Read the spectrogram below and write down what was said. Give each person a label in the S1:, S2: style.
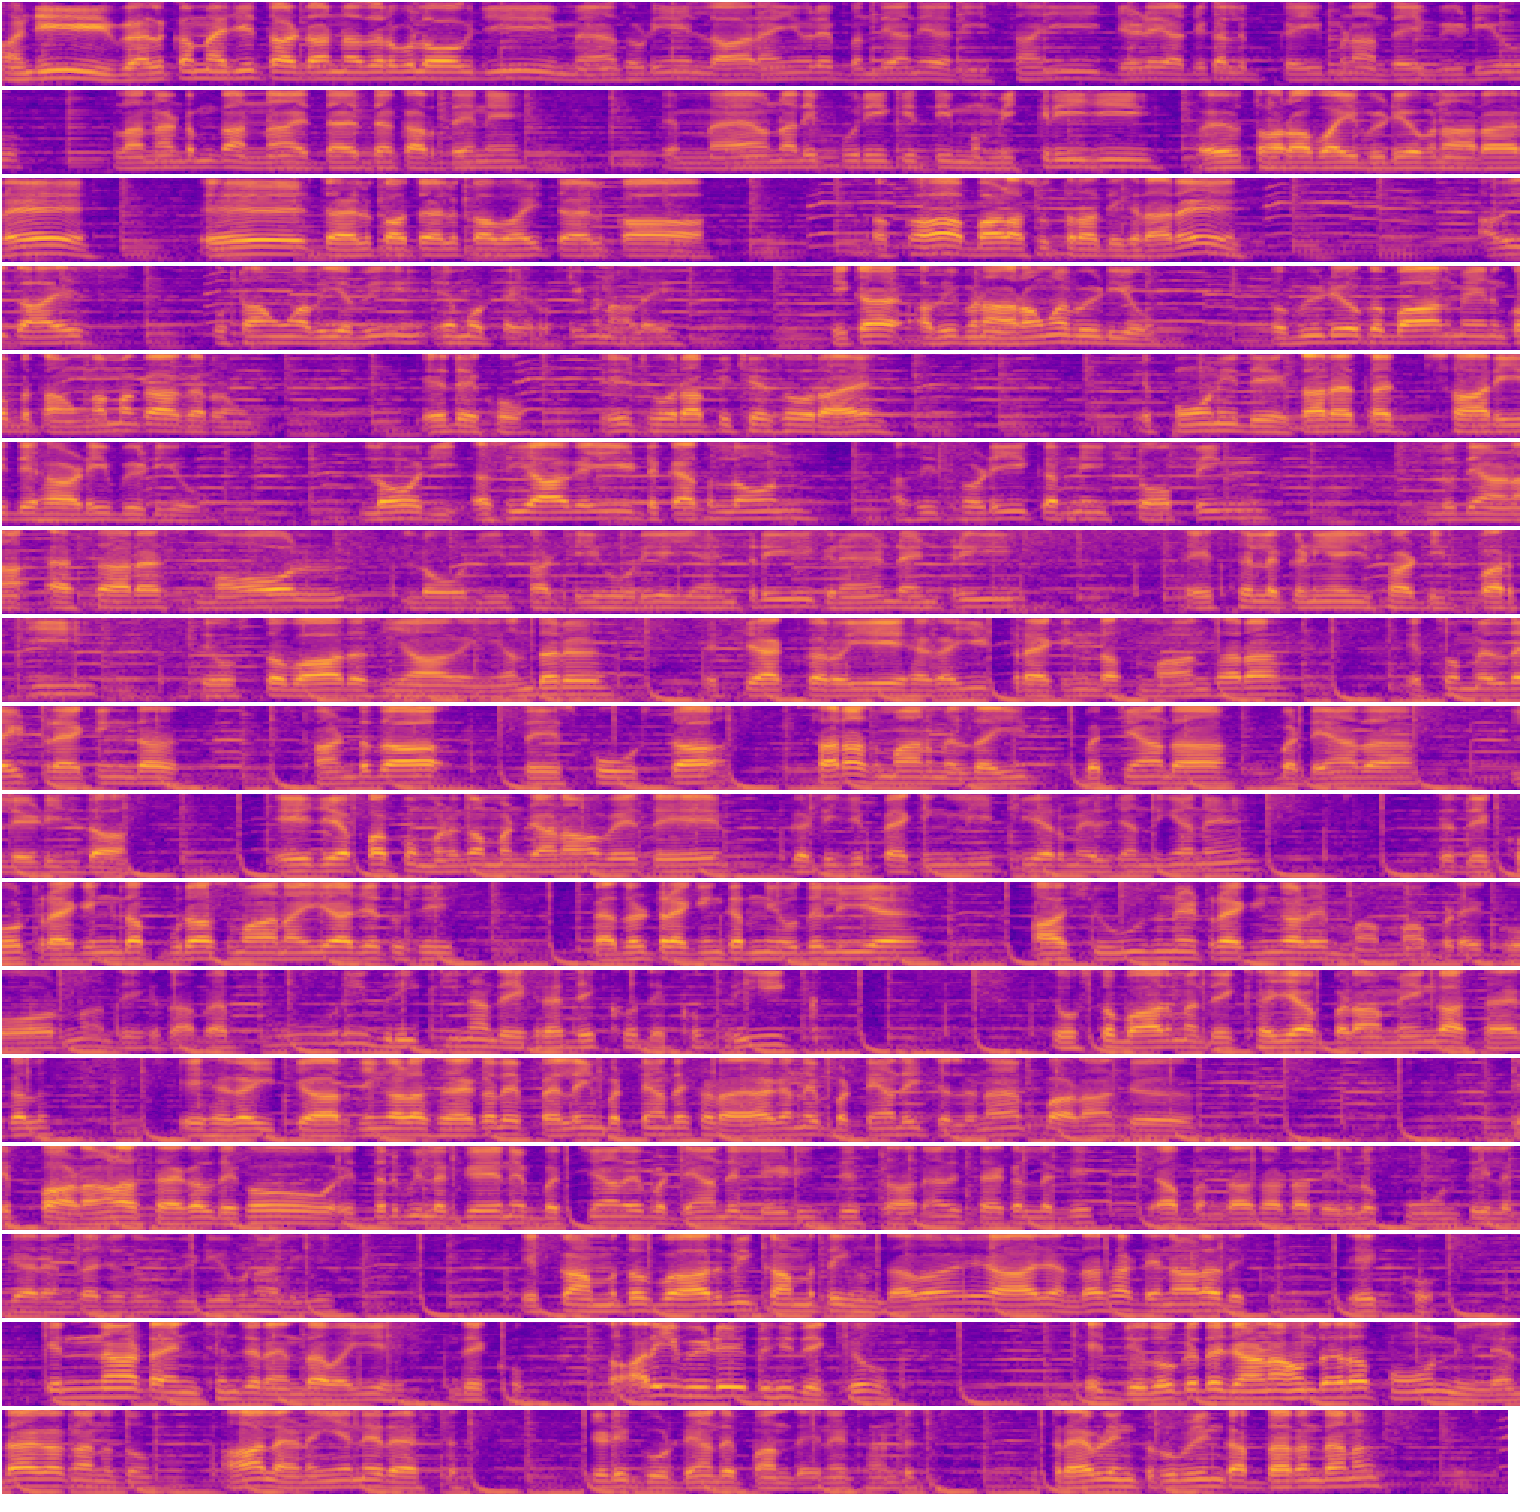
S1: ਹਾਂਜੀ ਵੈਲਕਮ ਹੈ ਜੀ ਤੁਹਾਡਾ ਨਦਰ ਵਲੌਗ ਜੀ ਮੈਂ ਥੋੜੀਆਂ ਲਾ ਰਿਹਾ ਜੀ ਉਰੇ ਬੰਦਿਆਂ ਦੇ ਰੀਸਾਂ ਜੀ ਜਿਹੜੇ ਅੱਜ ਕੱਲ ਕਈ ਬਣਾਉਂਦੇ ਵੀਡੀਓ ਫਲਾਨਾ ਢਮਕਾਨਾ ਇਦਾਂ ਇਦਾਂ ਕਰਦੇ ਨੇ ਤੇ ਮੈਂ ਉਹਨਾਂ ਦੀ ਪੂਰੀ ਕੀਤੀ ਮਮਿਕਰੀ ਜੀ ਓਏ ਤਾਰਾ ਬਾਈ ਵੀਡੀਓ ਬਣਾ ਰਹਾ ਰੇ ਏ ਤੈਲਕਾ ਤੈਲਕਾ ਭਾਈ ਤੈਲਕਾ अका बड़ा सुथरा दिख रहा रे अभी गाइस उठाऊं अभी अभी ये मोटे रोटी बना ले ठीक है अभी बना रहा हूँ मैं वीडियो तो वीडियो के बाद मैं इनको बताऊंगा मैं क्या कर रहा हूँ ये देखो ये छोरा पीछे सो रहा है ਇਹ ਫੋਨ ਹੀ ਦੇਖਦਾ ਰਹਤਾ, ਸਾਰੀ ਦਿਹਾੜੀ ਵੀਡੀਓ ਲੋ ਜੀ, ਅਸੀਂ ਆ ਗਏ ਜੀ ਡਕੈਥਲੋਨ ਅਸੀਂ ਥੋੜੀ ਕਰਨੀ ਸ਼ਾਪਿੰਗ ਲੁਧਿਆਣਾ ਐਸਆਰਐਸ ਮਾਲ ਲੋ ਜੀ, ਸਾਡੀ ਹੋ ਰਹੀ ਹੈ ਜੀ ਐਂਟਰੀ ਗ੍ਰੈਂਡ ਐਂਟਰੀ ਤੇ ਇੱਥੇ ਲੱਗਣੀ ਹੈ ਜੀ ਸਾਡੀ ਪਰਚੀ, ਤੇ ਉਸ ਤੋਂ ਬਾਅਦ ਅਸੀਂ ਆ ਗਏ ਅੰਦਰ। ਤੇ ਚੈੱਕ ਕਰੋ ਜੀ, ਇਹ ਹੈਗਾ ਜੀ ਟਰੈਕਿੰਗ ਦਾ ਸਮਾਨ ਸਾਰਾ। ਇੱਥੋਂ ਮਿਲਦਾ ਜੀ ਟਰੈਕਿੰਗ ਦਾ, ਠੰਡ ਦਾ ਤੇ ਸਪੋਰਟਸ ਦਾ, ਸਾਰਾ ਸਮਾਨ ਮਿਲਦਾ ਜੀ, ਬੱਚਿਆਂ ਦਾ, ਵੱਡਿਆਂ ਦਾ ਲੇਡੀਜ਼ ਦਾ। ਇਹ ਜੇ ਆਪਾਂ ਘੁੰਮਣ ਘਾਮਣ ਜਾਣਾ ਹੋਵੇ ਤੇ ਗੱਡੀ 'ਚ ਪੈਕਿੰਗ ਲਈ ਚੇਅਰ ਮਿਲ ਜਾਂਦੀਆਂ ਨੇ। ਤੇ ਦੇਖੋ ਟਰੈਕਿੰਗ ਦਾ ਪੂਰਾ ਸਮਾਨ ਆਈ ਆ, ਜੇ ਤੁਸੀਂ ਪੈਦਲ ਟਰੈਕਿੰਗ ਕਰਨੀ ਉਹਦੇ ਲਈ ਹੈ। ਆ ਸ਼ੂਜ਼ ਨੇ ਟਰੈਕਿੰਗ ਵਾਲੇ, ਮਾਮਾ ਬੜੇ ਗੌਰ ਨਾਲ ਦੇਖਦਾ ਪਿਆ, ਪੂਰੀ ਬਰੀਕੀ ਨਾਲ ਦੇਖ ਰਿਹਾ। ਦੇਖੋ ਦੇਖੋ, ਬਰੀਕ। ਤੇ ਉਸ ਤੋਂ ਬਾਅਦ ਮੈਂ ਦੇਖਿਆ ਜੀ ਆ ਬੜਾ ਮਹਿੰਗਾ ਸਾਈਕਲ। ਇਹ ਹੈਗਾ ਜੀ ਚਾਰਜਿੰਗ ਵਾਲਾ ਸਾਈਕਲ। ਇਹ ਪਹਿਲਾਂ ਹੀ ਬੱਟਿਆਂ ਤੇ ਖੜਾਇਆ, ਕਹਿੰਦੇ ਬੱਟਿਆਂ ਤੇ ਹੀ ਚੱਲਣਾ ਪਹਾੜਾਂ 'ਚ ਇਹ ਪਹਾੜਾਂ ਵਾਲਾ ਸਾਈਕਲ ਦੇਖੋ, ਇੱਧਰ ਵੀ ਲੱਗੇ ਨੇ ਬੱਚਿਆਂ ਦੇ, ਵੱਡਿਆਂ ਦੇ ਲੇਡੀਜ਼ ਦੇ, ਸਾਰਿਆਂ ਦੇ ਸਾਈਕਲ ਲੱਗੇ। ਤੇ ਆ ਬੰਦਾ ਸਾਡਾ ਦੇਖ ਲਓ ਫੋਨ ਤੇ ਹੀ ਲੱਗਿਆ ਰਹਿੰਦਾ ਜਦੋਂ ਵੀ ਵੀਡੀਓ ਬਣਾ ਲਈਏ। ਇਹ ਕੰਮ ਤੋਂ ਬਾਅਦ ਵੀ ਕੰਮ ਤੇ ਹੀ ਹੁੰਦਾ ਵਾ, ਇਹ ਆ ਜਾਂਦਾ ਸਾਡੇ ਨਾਲ ਆ ਦੇਖੋ ਦੇਖੋ। ਕਿੰਨਾ ਟੈਨਸ਼ਨ 'ਚ ਰਹਿੰਦਾ ਬਾਈ ਇਹ, ਦੇਖੋ। ਸਾਰੀ ਵੀਡੀਓ ਤੁਸੀਂ ਦੇਖਿਓ। ਇਹ ਜਦੋਂ ਕਿਤੇ ਜਾਣਾ ਹੁੰਦਾ, ਇਹਦਾ ਫੋਨ ਨਹੀਂ ਲੈਂਦਾ ਹੈਗਾ ਕੰਨ ਤੋਂ। ਆਹ ਲੈਣਾ ਹੀ ਇਹਨੇ ਰੈਸਟ ਜਿਹੜੀ ਗੋਡਿਆਂ ਤੇ ਪਾਉਂਦੇ ਨੇ ਠੰਡ 'ਚ। ਟਰੈਵਲਿੰਗ ਟਰੂਵਲਿੰਗ ਕਰਦਾ ਰਹਿੰਦਾ ਨਾ,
